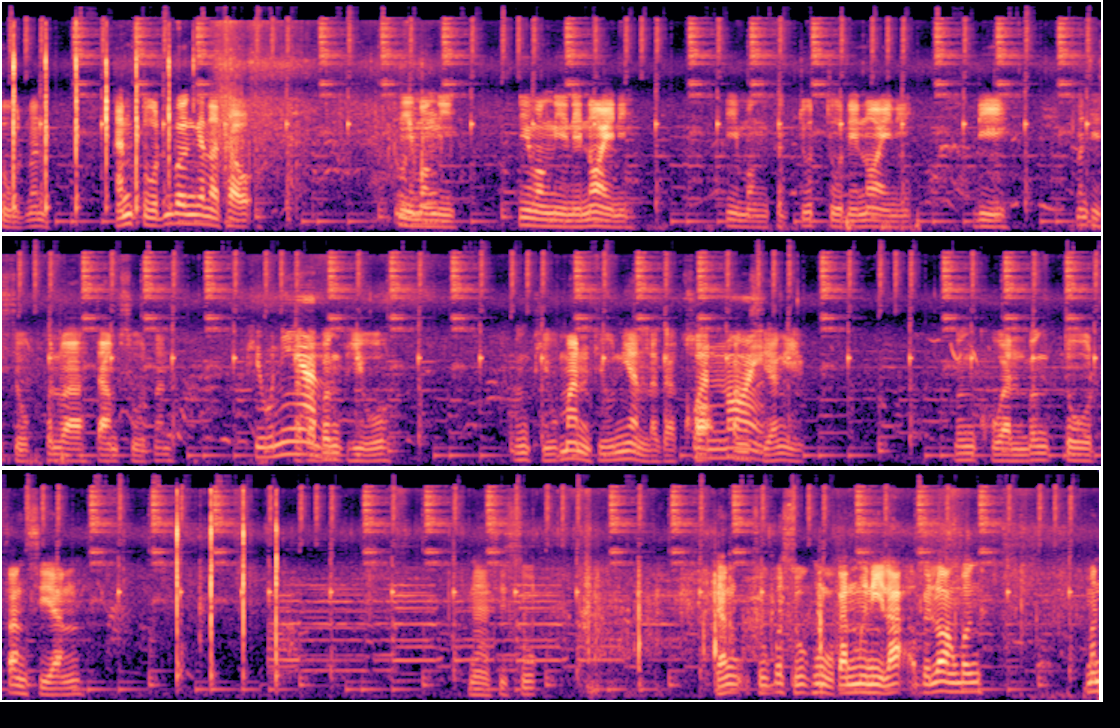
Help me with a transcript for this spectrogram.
ตูดมันหันตูดมันเบิ่งกันนะเท่านี่มองนี่นี่มองนี่ในน้อยๆนี่นี่มองเป็นจุดตูดในน้อยๆนี่ ดี มันสิสุกเพิ่นว่าตามสูตรมันผิวเนีแล้วยก็นเบิ่งผิว เบิ่งผิวมันผิวเนียนแล้วก็ขวัเคาะญน้ฟัองยเสียงอีก เบิ่งขวนเบิ่งตูดฟังเสียงน่าสิสุกยังสุกบ่สุกหูกันมื้อนี้ละเอาไปลองเบิ่งมัน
